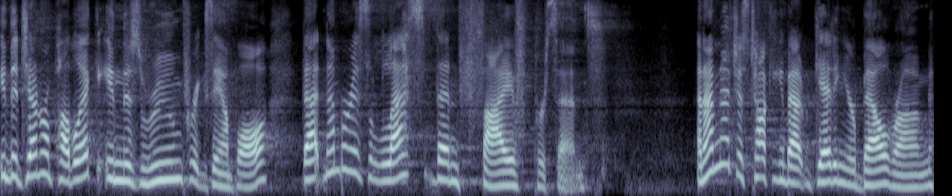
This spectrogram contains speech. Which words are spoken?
In the general public, in this room, for example, that number is less than 5%. And I'm not just talking about getting your bell rung.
